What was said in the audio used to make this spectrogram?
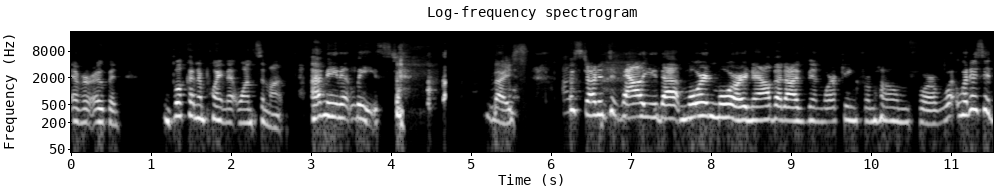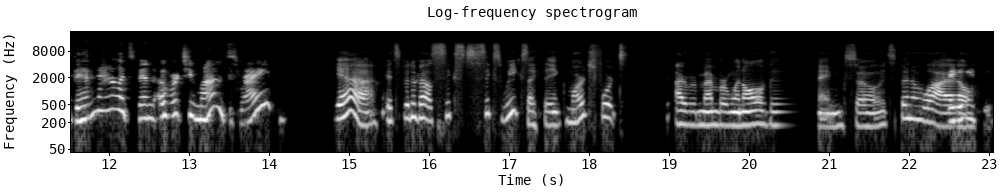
ever open, book an appointment once a month. I mean, at least. Nice. I've started to value that more and more now that I've been working from home for what what has it been now? It's been over 2 months, right? Yeah, it's been about six six weeks, I think. March 14th, I remember when all of the thing. So it's been a while. Crazy.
